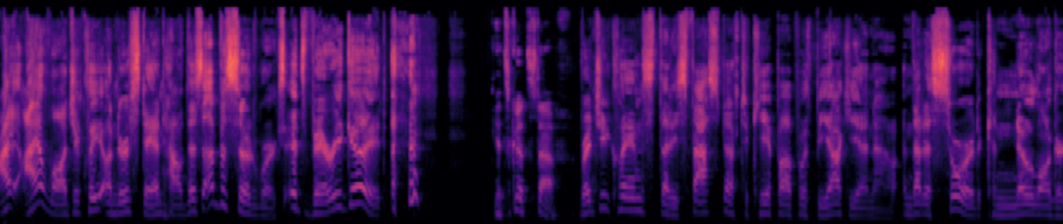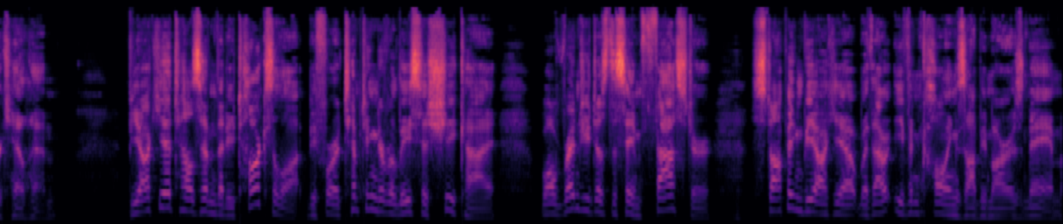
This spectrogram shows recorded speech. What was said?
I I logically understand how this episode works. It's very good. It's good stuff. Renji claims that he's fast enough to keep up with Byakuya now, and that his sword can no longer kill him. Byakuya tells him that he talks a lot before attempting to release his Shikai, while Renji does the same faster, stopping Byakuya without even calling Zabimaru's name.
